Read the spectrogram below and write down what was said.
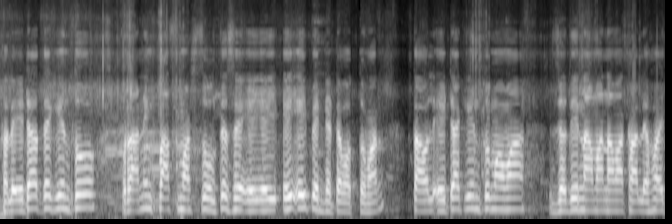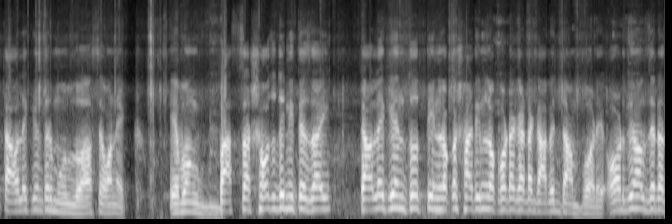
তাহলে এটাতে কিন্তু রানিং পাঁচ মাস চলতেছে এই এই এই এই প্রেগনেন্টটা বর্তমান। তাহলে এটা কিন্তু মামা যদি নামা নামা কালে হয় তাহলে কিন্তু এর মূল্য আছে অনেক। এবং বাচ্চা সহ যদি নিতে যাই তাহলে কিন্তু তিন লক্ষ সাড়ে তিন লক্ষ টাকা একটা গাভীর দাম পড়ে। অরিজিনাল যেটা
